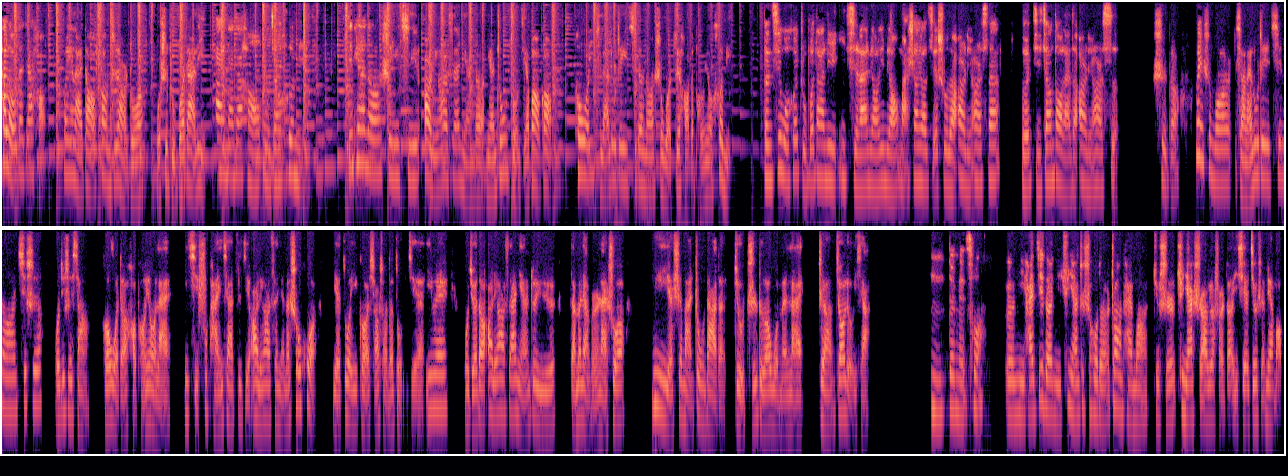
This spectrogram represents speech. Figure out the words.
Hello，大家好，欢迎来到放之耳朵，我是主播大力。嗨，大家好，我叫赫敏。今天呢是一期二零二三年的年终总结报告，和我一起来录这一期的呢是我最好的朋友赫敏。本期我和主播大力一起来聊一聊马上要结束的二零二三和即将到来的二零二四。是的，为什么想来录这一期呢？其实我就是想和我的好朋友来一起复盘一下自己二零二三年的收获，也做一个小小的总结。因为我觉得二零二三年对于咱们两个人来说，意义也是蛮重大的，就值得我们来这样交流一下。嗯，对，没错。呃，你还记得你去年这时候的状态吗？就是去年十二月份的一些精神面貌。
